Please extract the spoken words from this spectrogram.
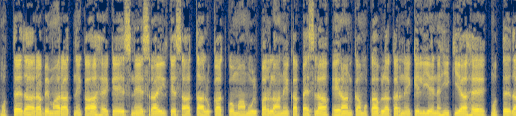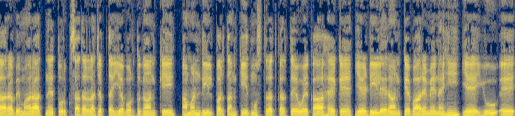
मुत्तहदा अरब इमारात ने कहा है कि इसने इसराइल के साथ ताल्लुकात को मामूल पर लाने का फैसला ईरान का मुकाबला करने के लिए नहीं किया है। मुत्तहदा अरब इमारात ने तुर्क सदर रजब तैयब उर्दगान की अमन डील पर तनकीद मुस्तरद करते हुए कहा है कि ये डील ईरान के बारे में नहीं, ये यू ए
